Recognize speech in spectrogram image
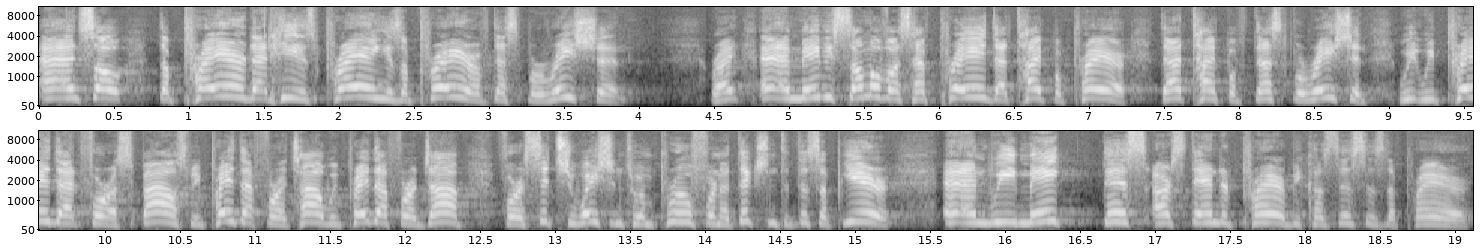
And so the prayer that he is praying is a prayer of desperation right? And maybe some of us have prayed that type of prayer, that type of desperation. We, we prayed that for a spouse, we prayed that for a child, we prayed that for a job, for a situation to improve, for an addiction to disappear. And we make this our standard prayer because this is the prayer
